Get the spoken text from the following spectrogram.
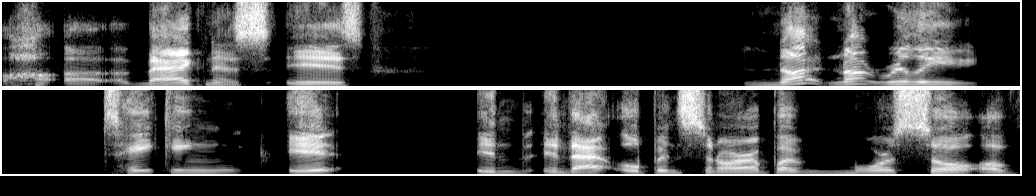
uh, Magnus is not not really taking it in in that open scenario, but more so of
